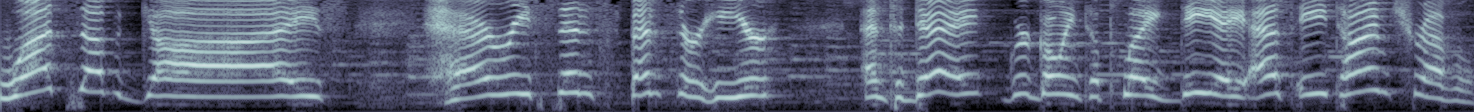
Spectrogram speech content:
What's up, guys? Harrison Spencer here, and today we're going to play DASE Time Travel.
